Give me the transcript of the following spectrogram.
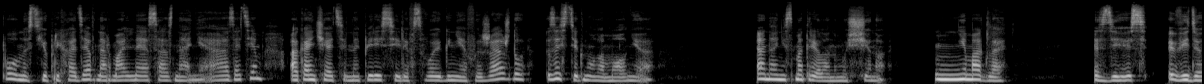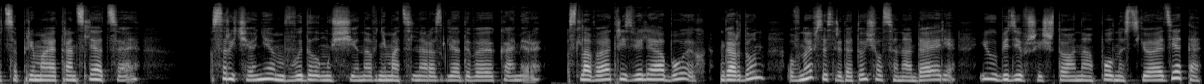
полностью приходя в нормальное сознание, а затем, окончательно пересилив свой гнев и жажду, застегнула молнию. Она не смотрела на мужчину. Не могла. «Здесь ведется прямая трансляция», — с рычанием выдал мужчина, внимательно разглядывая камеры. Слова отрезвили обоих. Гордон вновь сосредоточился на Дайре и, убедившись, что она полностью одета,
